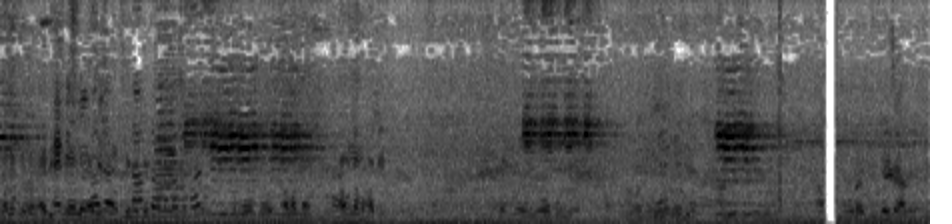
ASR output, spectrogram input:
আমাদের। অ্যাডিশনাল অ্যাডিশনাল আমার নাম আমার নাম হাবিব। আমি কি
